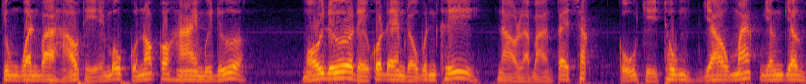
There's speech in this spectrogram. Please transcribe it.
Chung quanh ba hảo thì em út của nó có hai mươi đứa. Mỗi đứa đều có đem đồ binh khí, nào là bàn tay sắt củ chì thung dao mát vân vân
